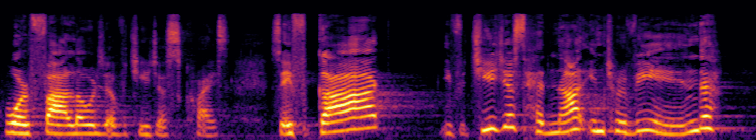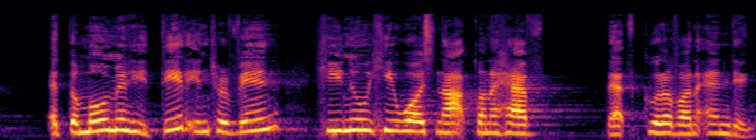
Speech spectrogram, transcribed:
who were followers of Jesus Christ. So if God, if Jesus had not intervened, at the moment he did intervene, he knew he was not going to have that good of an ending.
